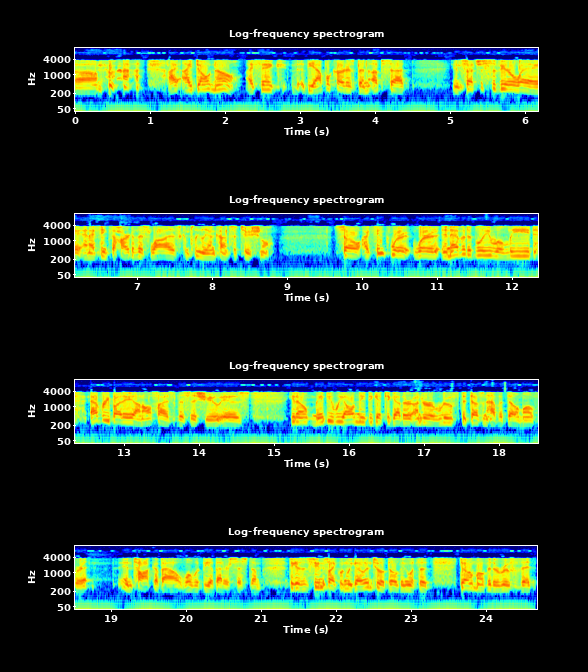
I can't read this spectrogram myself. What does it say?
Um, I, I don't know. I think the apple cart has been upset in such a severe way, and I think the heart of this law is completely unconstitutional. So I think where where it inevitably will lead everybody on all sides of this issue is, you know, maybe we all need to get together under a roof that doesn't have a dome over it and talk about what would be a better system. Because it seems like when we go into a building with a dome over the roof of it,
